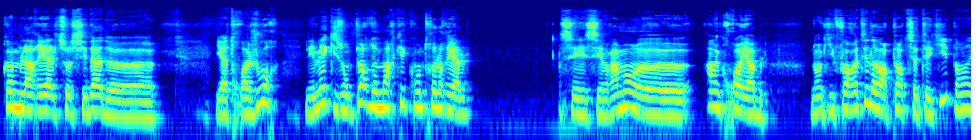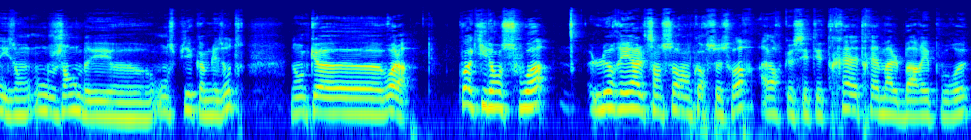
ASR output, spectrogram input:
comme la Real Sociedad euh, il y a trois jours, les mecs, ils ont peur de marquer contre le Real. C'est vraiment incroyable. Donc il faut arrêter d'avoir peur de cette équipe. Hein. Ils ont 11 jambes et 11 euh, pieds comme les autres. Donc euh, voilà. Quoi qu'il en soit, le Real s'en sort encore ce soir, alors que c'était très très mal barré pour eux.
